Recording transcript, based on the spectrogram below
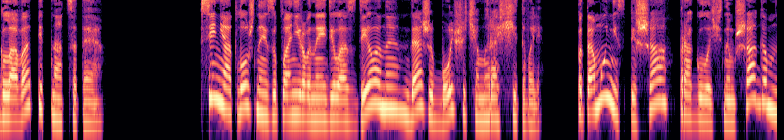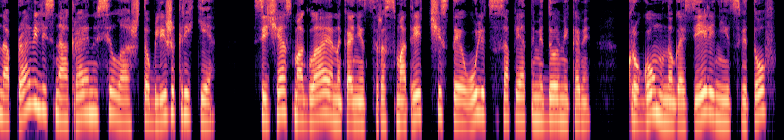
Глава 15. Все неотложные запланированные дела сделаны даже больше, чем мы рассчитывали. Потому не спеша, прогулочным шагом направились на окраину села, что ближе к реке. Сейчас могла я, наконец, рассмотреть чистые улицы с опрятными домиками. Кругом много зелени и цветов.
